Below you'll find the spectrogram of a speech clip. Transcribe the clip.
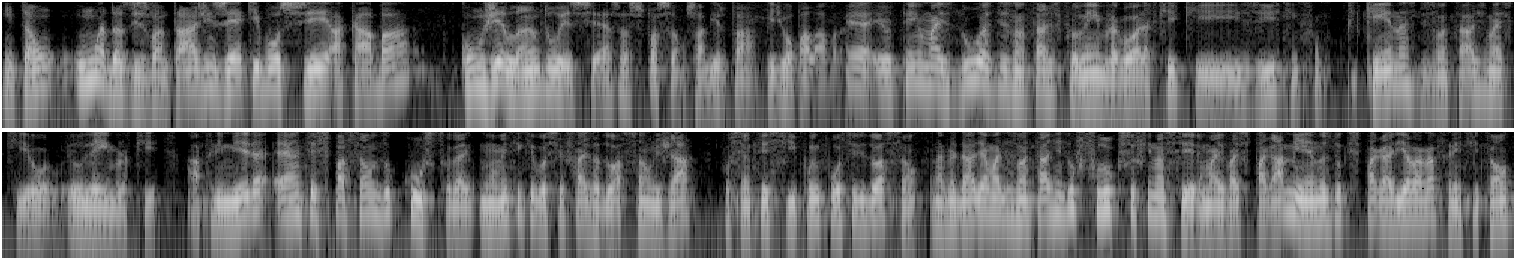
Então, uma das desvantagens é que você acaba congelando esse, essa situação. Samir tá, pediu a palavra. É, eu tenho mais duas desvantagens que eu lembro agora aqui que existem, são pequenas desvantagens, mas que eu, eu lembro aqui. A primeira é a antecipação do custo. Né? No momento em que você faz a doação já, você antecipa o imposto de doação. Na verdade, é uma desvantagem do fluxo financeiro, mas vai se pagar menos do que se pagaria lá na frente. Então,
